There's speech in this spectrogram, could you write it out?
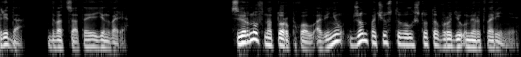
Среда, 20 января. Свернув на Торп-Холл-авеню, Джон почувствовал что-то вроде умиротворения.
